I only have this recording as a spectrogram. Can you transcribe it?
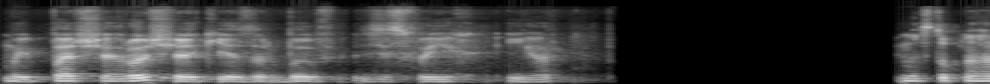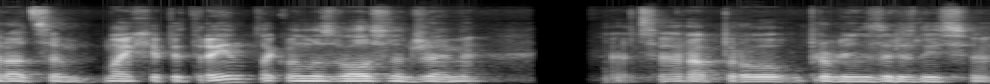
мої перші гроші, які я заробив зі своїх ігор. Наступна гра це My Happy Train, так вона називалася на джемі. Е, Це гра про управління залізницею.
